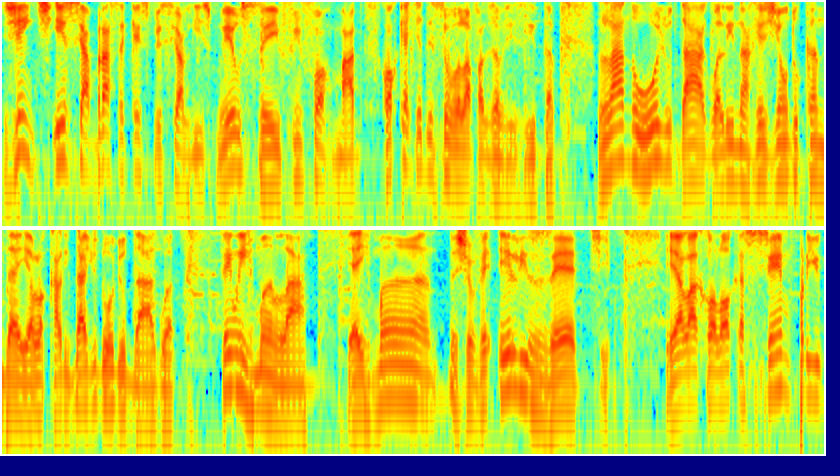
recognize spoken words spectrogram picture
Gente, esse abraço aqui é especialíssimo. Eu sei, fui informado. Qualquer dia desse eu vou lá fazer a visita. Lá no Olho d'Água, ali na região do Candeia, localidade do Olho d'Água. Tem uma irmã lá. E a irmã, deixa eu ver, Elisete. Ela coloca sempre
